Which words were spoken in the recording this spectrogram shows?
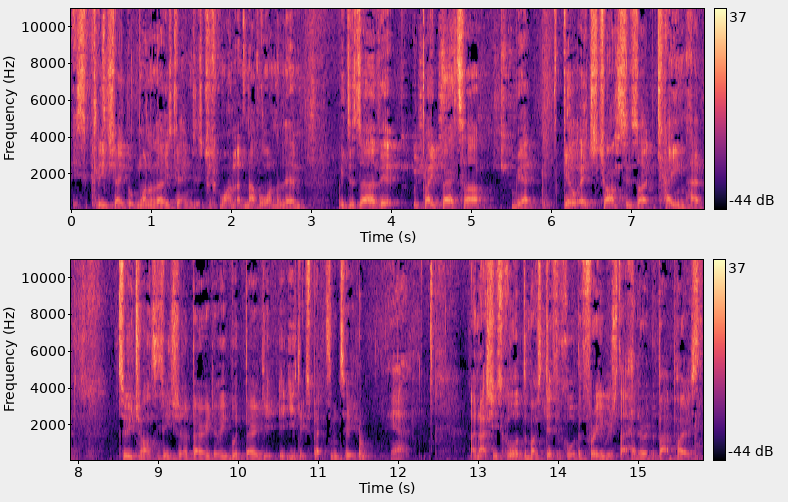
It's a cliche, but one of those games. It's just one another one of them. We deserve it. We played better. We had gilt edged chances. Like Kane had two chances he should have buried, or he would buried. you- You'd expect him to yeah. and actually scored the most difficult of the three, which is that header at the back post.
